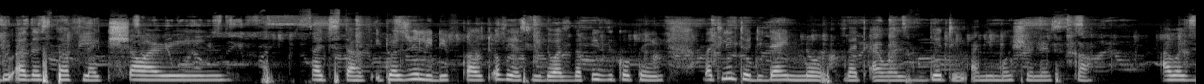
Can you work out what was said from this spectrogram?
do other stuff like showering such stuff. It was really difficult. Obviously, there was the physical pain, but little did I know that I was getting an emotional scar. I was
